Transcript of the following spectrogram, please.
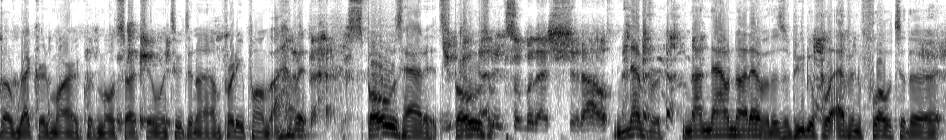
the record mark with Mozart two and two tonight. I'm pretty pumped. I haven't. Spose had it. you Spose edit some of that shit out never, not now, not ever. There's a beautiful ebb and flow to the,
